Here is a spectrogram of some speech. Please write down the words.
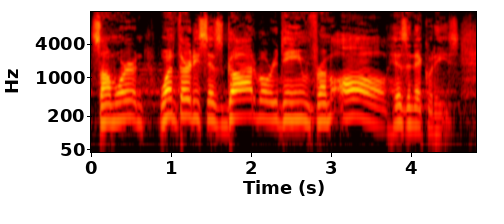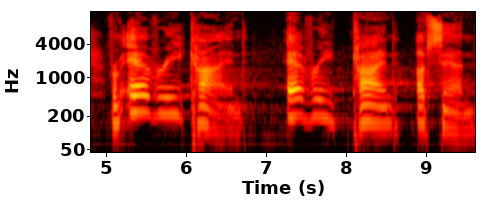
Psalm 130 says, God will redeem from all his iniquities, from every kind, every kind of sin.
